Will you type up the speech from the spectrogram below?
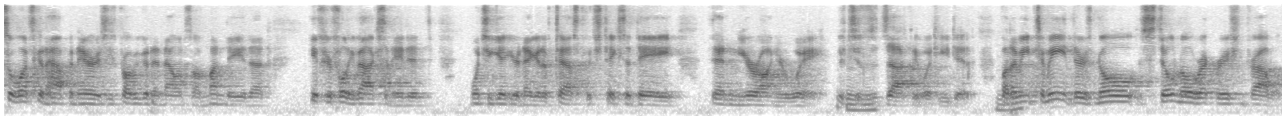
so. What's going to happen there is he's probably going to announce on Monday that if you're fully vaccinated, once you get your negative test, which takes a day, then you're on your way, which mm-hmm. is exactly what he did. Mm-hmm. But I mean, to me, there's no still no recreation travel.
